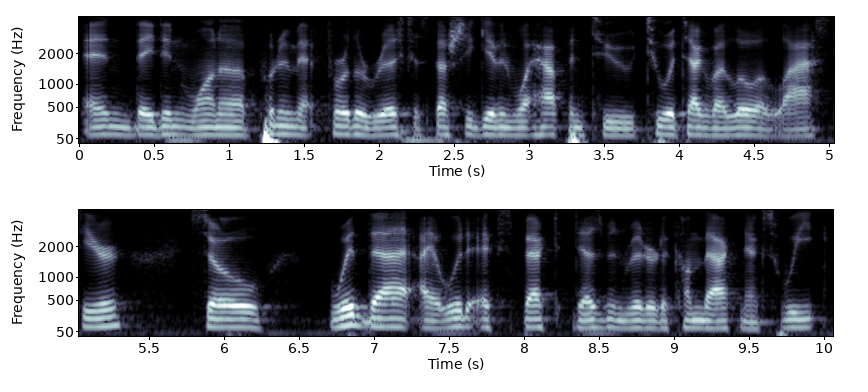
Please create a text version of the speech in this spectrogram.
and they didn't want to put him at further risk, especially given what happened to Tua Tagovailoa last year. So with that, I would expect Desmond Ridder to come back next week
